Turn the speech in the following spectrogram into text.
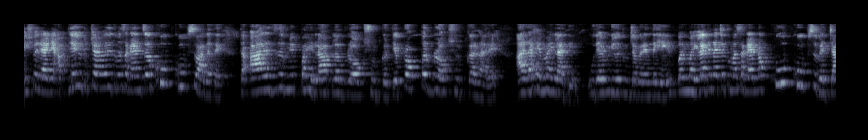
ऐश्वर्या आणि आपल्या युट्यूब चॅनलमध्ये तुम्हाला सगळ्यांचं खूप खूप स्वागत आहे. तर आज मी पहिला आपला ब्लॉग शूट करते प्रॉपर ब्लॉग शूट करणार आहे. आज आहे महिला दिन. उद्या व्हिडिओ तुमच्यापर्यंत येईल. पण महिला दिनाच्या तुम्हाला सगळ्यांना खूप खूप शुभेच्छा.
